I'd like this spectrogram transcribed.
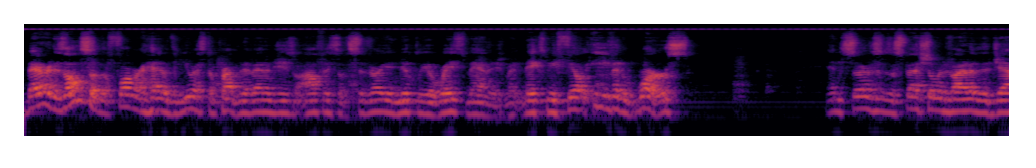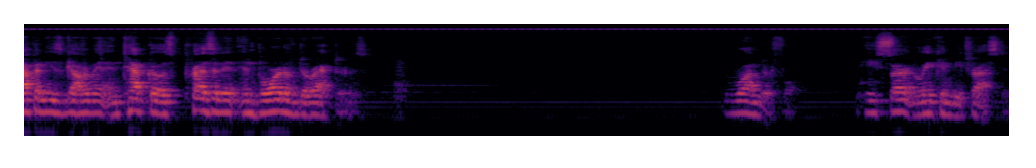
Barrett is also the former head of the U.S. Department of Energy's Office of Civilian Nuclear Waste Management. Makes me feel even worse. And serves as a special advisor to the Japanese government and TEPCO's president and board of directors. Wonderful. He certainly can be trusted.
